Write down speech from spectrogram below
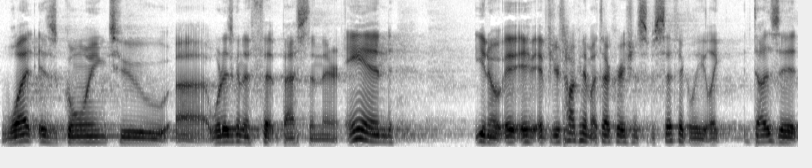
What is going to, uh, what is going to fit best in there? And you know, if, if you're talking about decoration specifically, like, does it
